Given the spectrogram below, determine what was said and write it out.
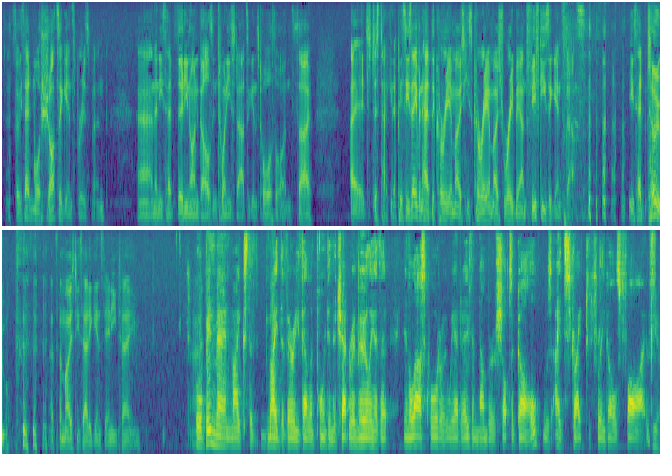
so he's had more shots against Brisbane. Uh, and then he's had 39 goals in 20 starts against Hawthorn. So uh, it's just taking a piss. He's even had the career most his career most rebound 50s against us. he's had two. That's the most he's had against any team. Well, Bin Man makes the made the very valid point in the chat room earlier that in the last quarter we had an even number of shots a goal. It was eight straight to three goals five, Yeah.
